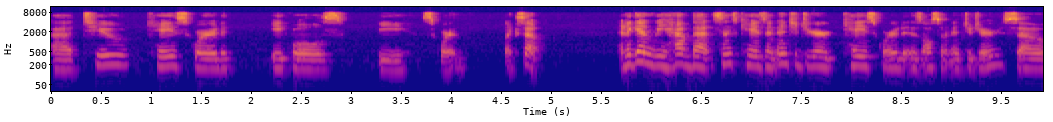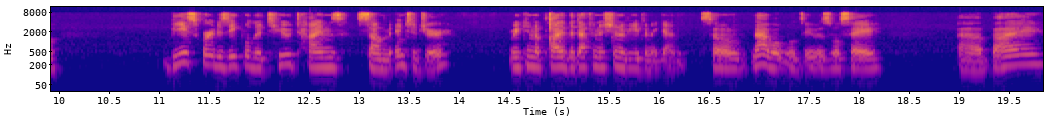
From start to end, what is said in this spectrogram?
uh, 2k squared equals b squared, like so. And again, we have that since k is an integer, k squared is also an integer, so b squared is equal to 2 times some integer. We can apply the definition of even again. So now what we'll do is we'll say uh, by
